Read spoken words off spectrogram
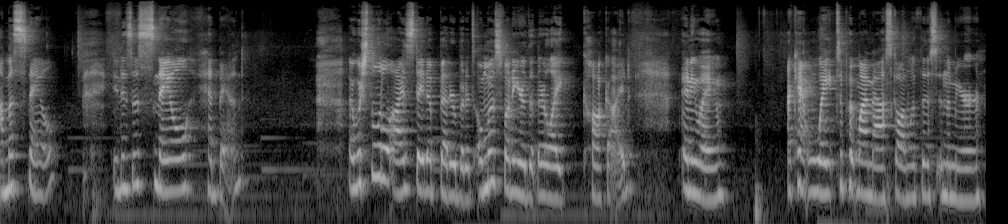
I'm a snail. It is a snail headband. I wish the little eyes stayed up better, but it's almost funnier that they're like cockeyed. Anyway, I can't wait to put my mask on with this in the mirror.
